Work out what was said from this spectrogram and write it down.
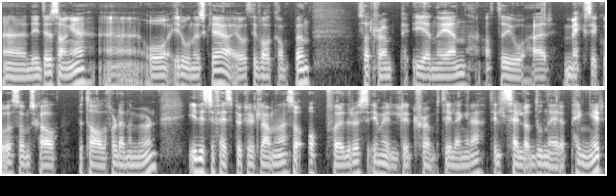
Eh, det interessante eh, og ironiske er jo at i valgkampen sa Trump igjen og igjen at det jo er Mexico som skal betale for denne muren. I disse Facebook-reklamene så oppfordres imidlertid Trump-tilhengere til selv å donere penger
